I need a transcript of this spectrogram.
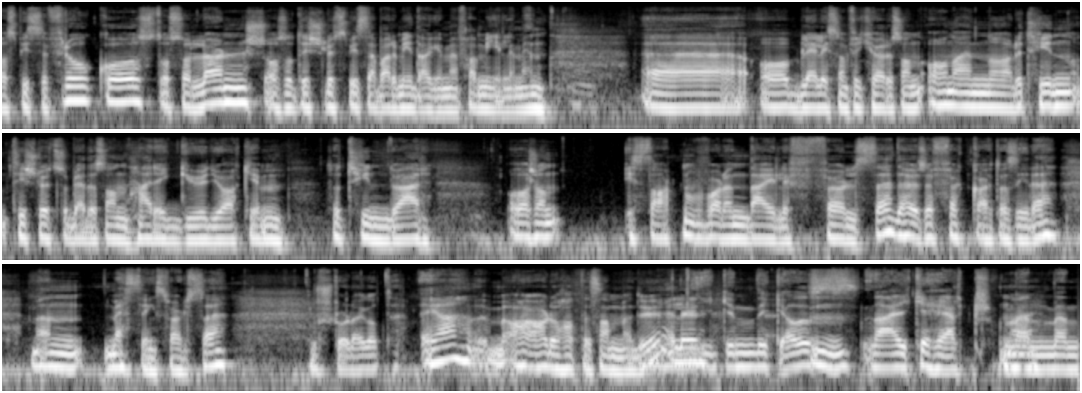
å spise frokost, og så lunsj, og så til slutt spiste jeg bare middagen med familien min. Og ble liksom, fikk høre sånn 'Å nei, nå er du tynn', og til slutt så ble det sånn 'Herregud, Joakim, så tynn du er'. Og det var sånn I starten var det en deilig følelse. Det høres jo fucka ut å si det, men mestringsfølelse. Forstår deg godt. Ja, har, du hatt det samme, du, eller? Ikke, ikke hadde, mm. Nei, ikke helt. Nei. Men, men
